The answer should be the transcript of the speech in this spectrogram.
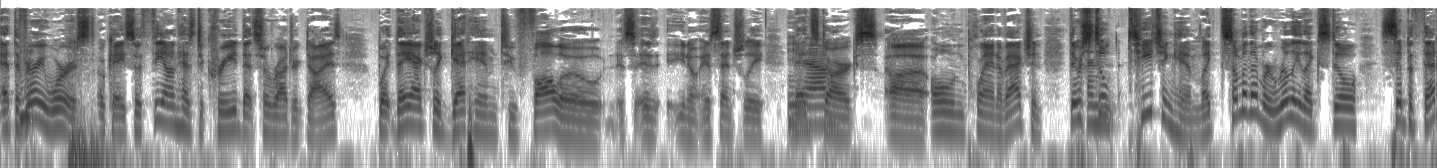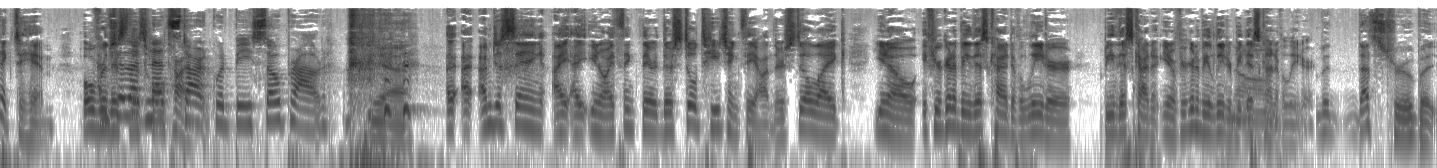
at the very worst, okay, so Theon has decreed that Sir Roderick dies, but they actually get him to follow, is- is- you know, essentially Ned Yeah. Stark's uh, own plan of action. They're still teaching him. Like some of them are really like still sympathetic to him over I'm this sure that this whole Ned time. Stark would be so proud. Yeah. I, I, I'm just saying, I, I, you know, I think they're they're still teaching Theon. They're still like, you know, if you're going to be this kind of a leader, be this kind of, you know, if you're going to be a leader, be this kind of a leader. But that's true. But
